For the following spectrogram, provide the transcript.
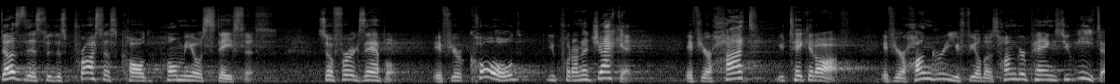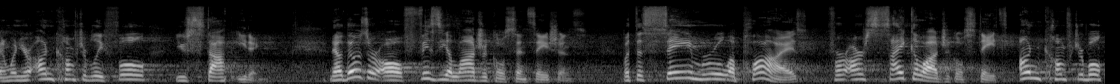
does this through this process called homeostasis. So, for example, if you're cold, you put on a jacket. If you're hot, you take it off. If you're hungry, you feel those hunger pangs, you eat. And when you're uncomfortably full, you stop eating. Now, those are all physiological sensations, but the same rule applies for our psychological states, uncomfortable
